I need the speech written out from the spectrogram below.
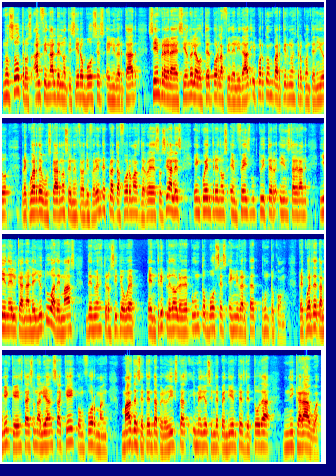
nosotros al final del noticiero Voces en Libertad, siempre agradeciéndole a usted por la fidelidad y por compartir nuestro contenido. Recuerde buscarnos en nuestras diferentes plataformas de redes sociales, encuéntrenos en Facebook, Twitter, Instagram y en el canal de YouTube, además de nuestro sitio web en www.vocesenlibertad.com. Recuerde también que esta es una alianza que conforman más de 70 periodistas y medios independientes de toda Nicaragua.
